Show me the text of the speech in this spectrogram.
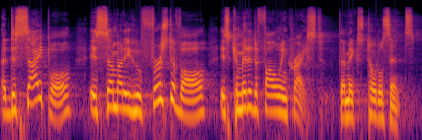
A disciple is somebody who, first of all, is committed to following Christ. That makes total sense.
